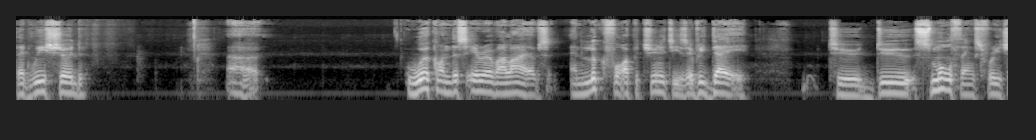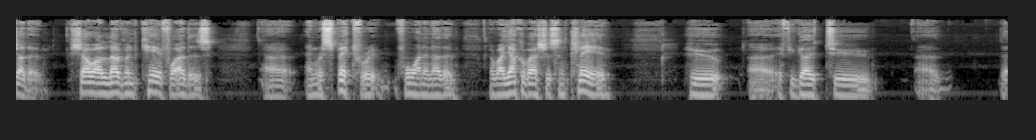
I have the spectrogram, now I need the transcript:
that we should uh, work on this area of our lives and look for opportunities every day to do small things for each other, show our love and care for others, uh, and respect for for one another. Rabbi Yaakov Asher Sinclair, who, uh, if you go to uh, the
